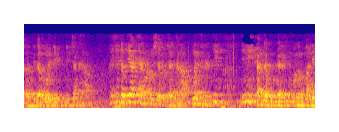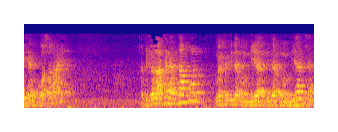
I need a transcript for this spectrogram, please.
Kalau tidak boleh dicakap. Jadi kita biarkan manusia bercakap, mengkritik, ini ada mengembalikan kuasa rakyat. Tapi kalau akan datang pun, mereka tidak membiar, tidak membiarkan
